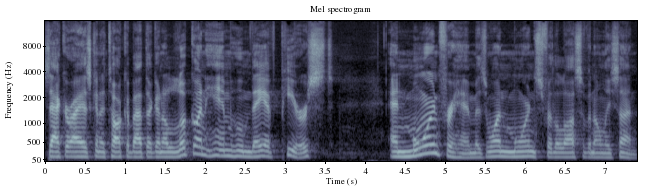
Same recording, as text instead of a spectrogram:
Zechariah is going to talk about they're going to look on him whom they have pierced and mourn for him as one mourns for the loss of an only son.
